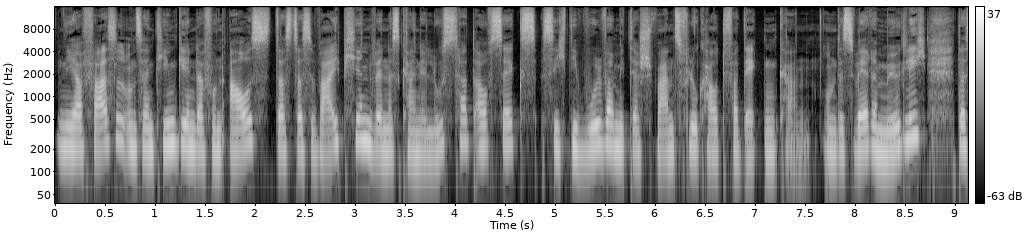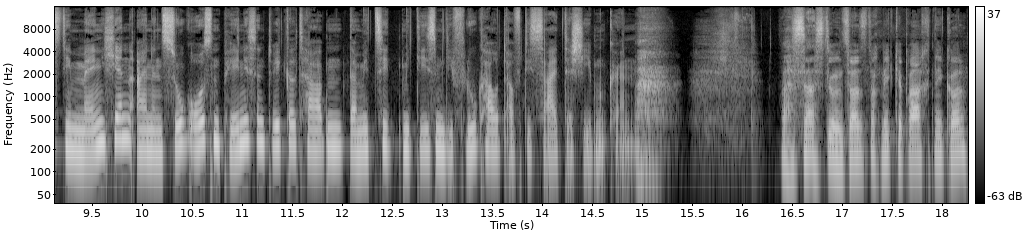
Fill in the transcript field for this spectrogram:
Ja, Fasel und sein Team gehen davon aus, dass das Weibchen, wenn es keine Lust hat auf Sex, sich die Vulva mit der Schwanzflughaut verdecken kann. Und es wäre möglich, dass die Männchen einen so großen Penis entwickelt haben, damit sie mit diesem die Flughaut auf die Seite schieben können. Was hast du uns sonst noch mitgebracht, Nicole?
